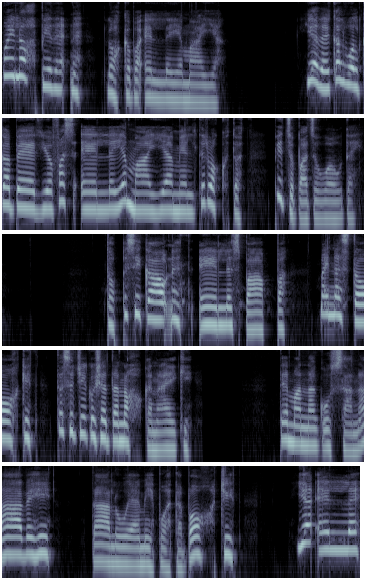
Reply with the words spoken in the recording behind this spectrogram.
moi lohpidetne, lohkapa Elle ja Maija. Jädekal volka Berjo fas Elle ja Maija mielti roktot, pitsupatsu outai. Toppisi kaunet Elles pappa, mennäs tohkit, tässä jikusata nohkanaiki. Te mannan kussa naavehi, ja mihpuhta pohjit, ja Elle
